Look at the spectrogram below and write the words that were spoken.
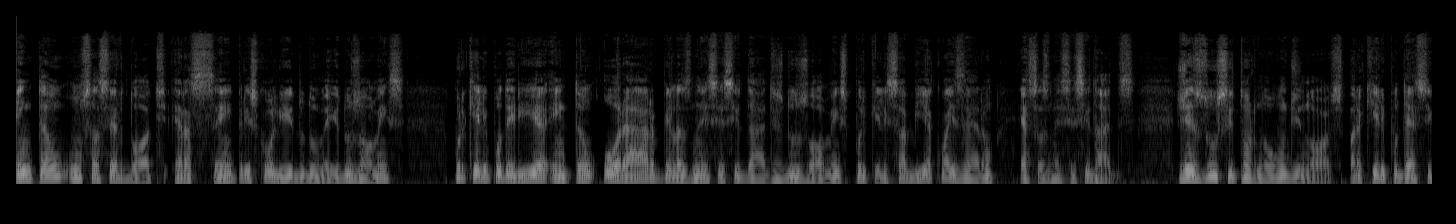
Então, um sacerdote era sempre escolhido do meio dos homens, porque ele poderia então orar pelas necessidades dos homens, porque ele sabia quais eram essas necessidades. Jesus se tornou um de nós para que ele pudesse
